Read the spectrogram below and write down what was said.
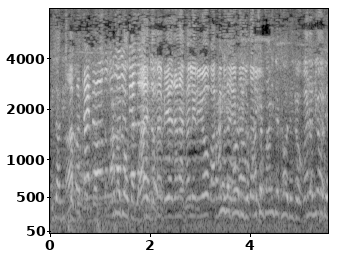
બીજા તમે. બે જણા ખાલી રહ્યો પાણી દેખાવા દેજો, પાછળ દેખાવા દેજો. બે બે બે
